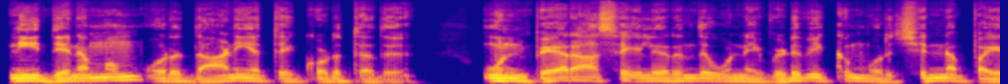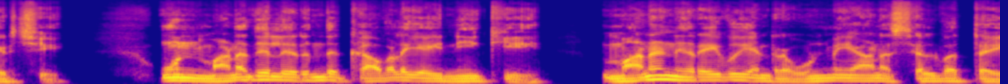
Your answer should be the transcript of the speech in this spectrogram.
நீ தினமும் ஒரு தானியத்தை கொடுத்தது. உன் பேராசையிலிருந்து உன்னை விடுவிக்கும் ஒரு சின்ன பயிற்சி. உன் மனதிலிருந்து கவலையை நீக்கி மனநிறைவு என்ற உண்மையான செல்வத்தை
